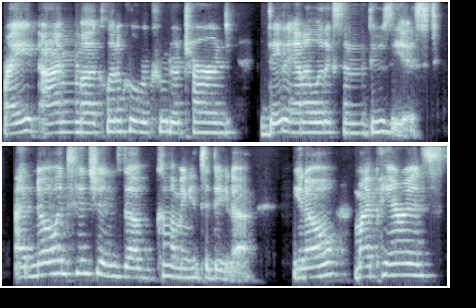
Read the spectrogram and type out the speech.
right? I'm a clinical recruiter turned data analytics enthusiast. I had no intentions of coming into data. You know, my parents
